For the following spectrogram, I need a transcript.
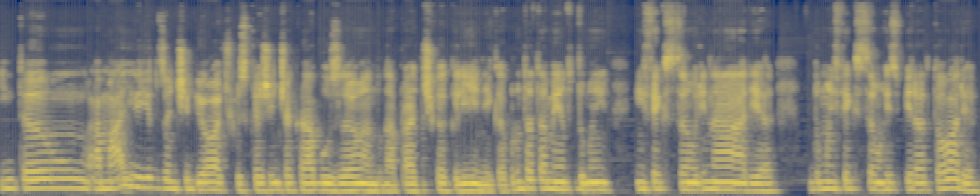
então, a maioria dos antibióticos que a gente acaba usando na prática clínica para um tratamento de uma infecção urinária, de uma infecção respiratória,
